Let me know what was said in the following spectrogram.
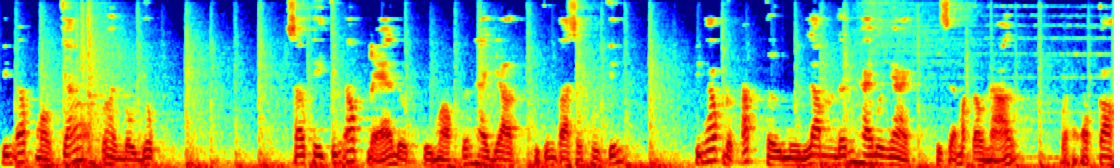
Trứng ốc màu trắng có hình bầu dục sau khi trứng ốc đẻ được từ 1 đến 2 giờ thì chúng ta sẽ thu trứng. Trứng ốc được ấp từ 15 đến 20 ngày thì sẽ bắt đầu nở. Và ấp ốc con.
